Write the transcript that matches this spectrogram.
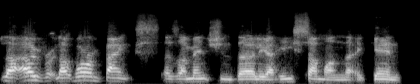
like over like Warren Banks, as I mentioned earlier, he's someone that again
